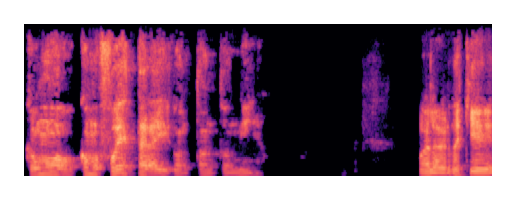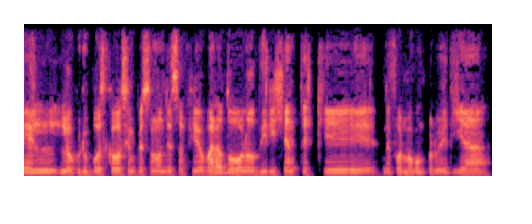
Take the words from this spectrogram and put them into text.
cómo, cómo fue estar ahí con tantos niños. Bueno, la verdad es que los grupos Scout siempre son un desafío para todos los dirigentes que de forma comprometida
